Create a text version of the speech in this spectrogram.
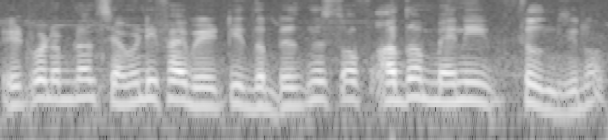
it would have done 75, 80, the business of other many films, you know.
